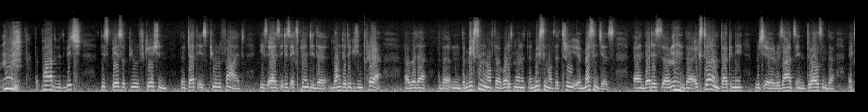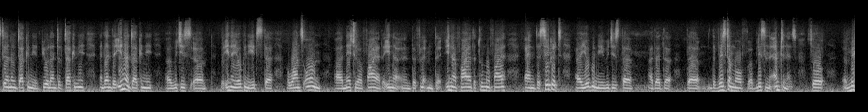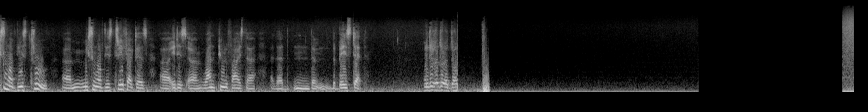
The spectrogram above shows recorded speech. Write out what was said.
the path with which this base of purification, the death is purified, is as it is explained in the long dedication prayer, uh, where the, the, the mixing of the what is known as the mixing of the three uh, messengers, and that is um, the external dakini which uh, resides in dwells in the external dakini, pure land of dakini, and then the inner dakini uh, which is uh, the inner yogini. It's the one's own nature of fire, the inner uh, the, the inner fire, the tuma fire, and the secret yogini, which is the the, the the the wisdom of bliss and emptiness. So mixing of these uh, um, mixing of these three factors, uh, it is um, one purifies the the the, the base death.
